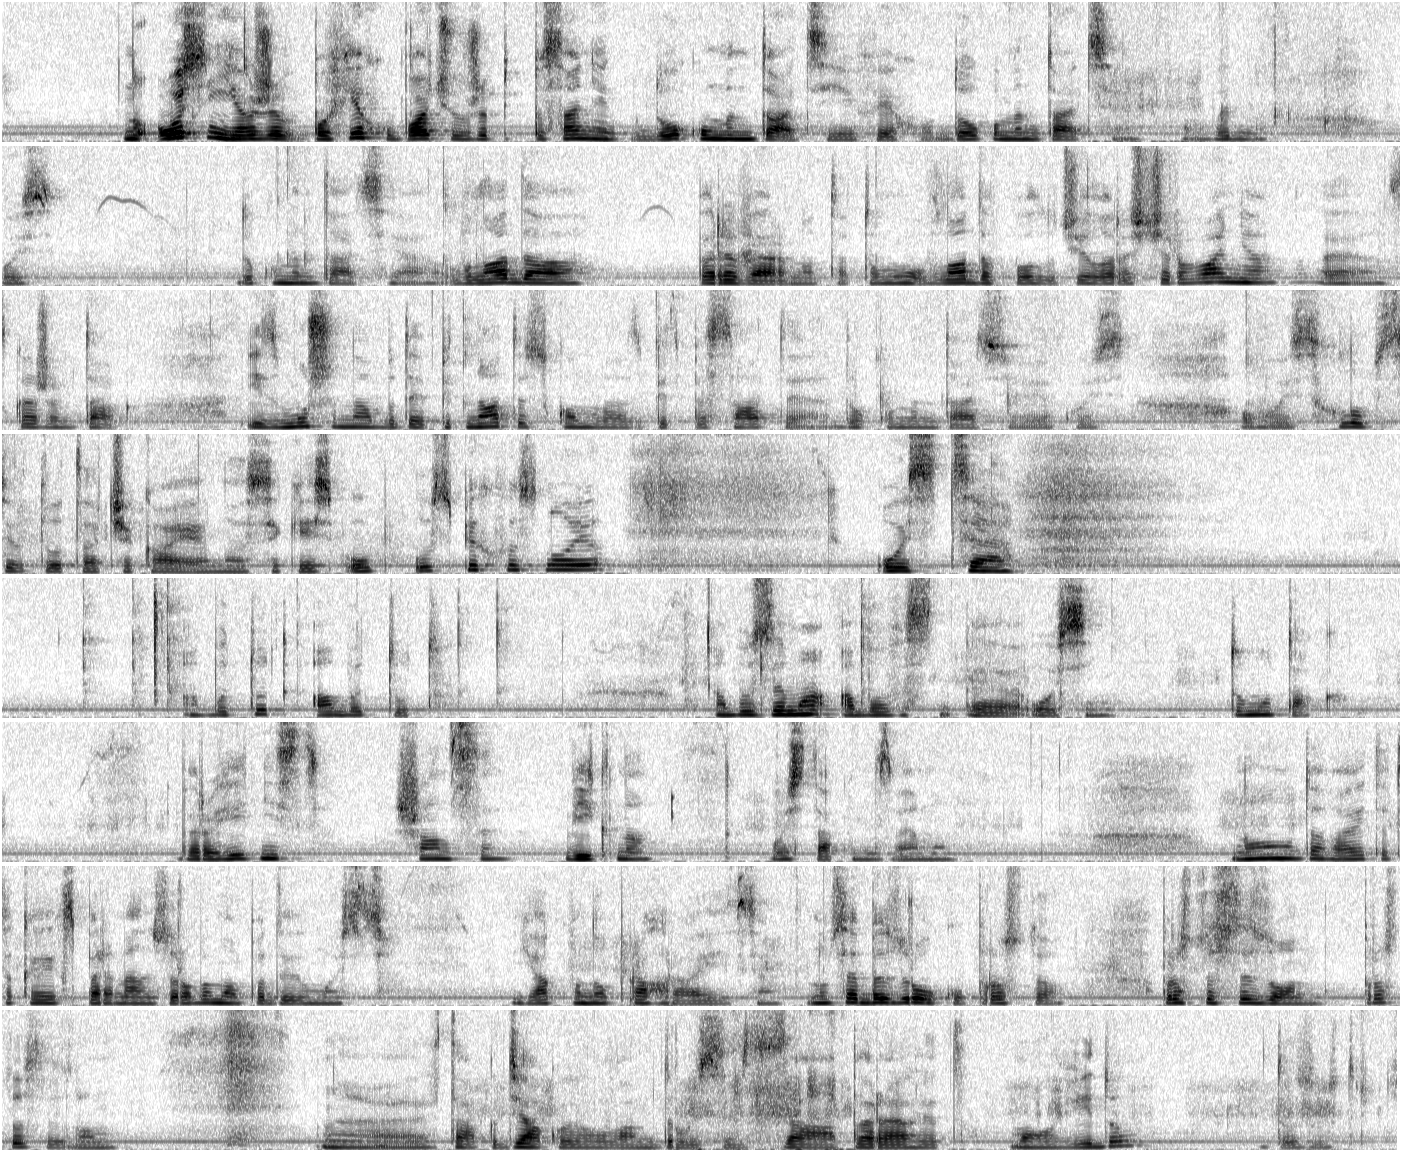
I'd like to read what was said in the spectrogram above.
Ну, осінь я вже по феху бачу вже підписання документації феху. Документація. Видно? Ось. Документація. Влада перевернута. Тому влада отримала розчарування, е, скажімо так, і змушена буде під натиском е, підписати документацію якусь. Ось хлопців тут чекає у нас якийсь успіх весною. Ось це або тут, або тут. Або зима, або е, осінь. Тому так. Вирогідність, шанси, вікна. Ось так назвемо. Ну, давайте такий експеримент зробимо, подивимось, як воно програється. Ну, це без року, просто, просто сезон. Просто сезон. Е, так, дякую вам, друзі, за перегляд мого відео. До зустрічі.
